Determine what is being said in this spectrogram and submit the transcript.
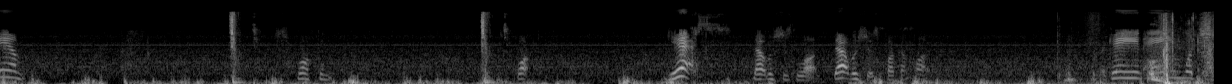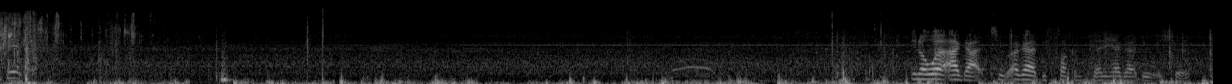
damn... Fucking... What? Yes! That was just luck. That was just fucking luck. I can't aim with the shit. You know what? I got to. I gotta be fucking petty. I gotta do this shit.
